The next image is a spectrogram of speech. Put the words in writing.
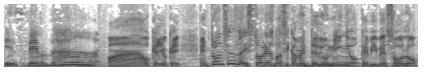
es verdad. Ah, ok, ok. Entonces la historia es básicamente de un niño que vive solo,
